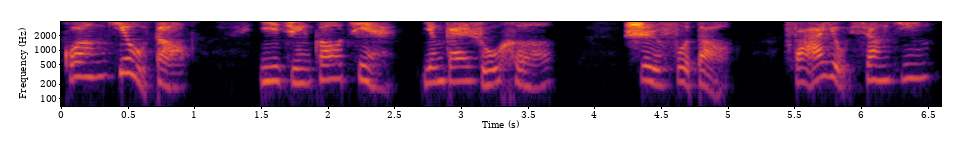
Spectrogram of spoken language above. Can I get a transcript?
光又道：“依君高见，应该如何？”是父道：“法有相因，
